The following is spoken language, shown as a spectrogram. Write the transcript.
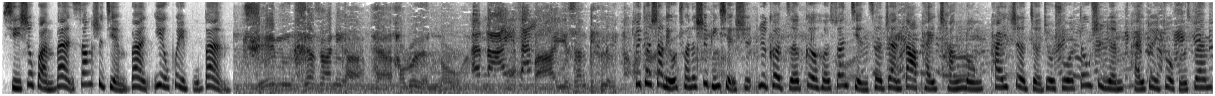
喜事缓办，丧事减办，宴会不办。全民核酸，你看排了好多人喽。啊，八一三，八一三推特上流传的视频显示，日喀则各核酸检测站大排长龙，拍摄者就说都是人排队做核酸。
